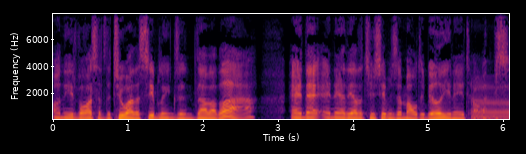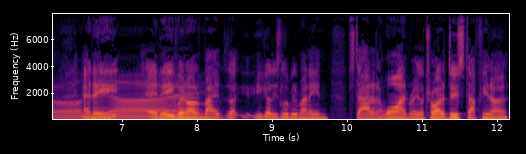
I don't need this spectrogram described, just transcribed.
on the advice of the two other siblings and blah, blah, blah. And, that, and now the other two siblings are multi billionaire types. Oh, and he and he went on and made like, he got his little bit of money and started a winery or tried to do stuff, you know.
